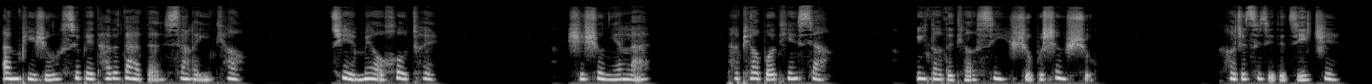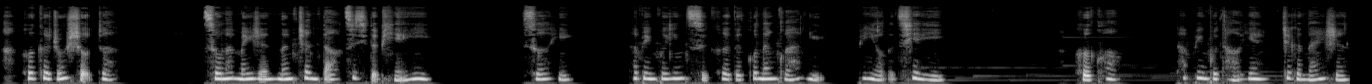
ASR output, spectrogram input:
安碧如虽被他的大胆吓了一跳，却也没有后退。十数年来，他漂泊天下，遇到的调戏数不胜数。靠着自己的极致和各种手段，从来没人能占到自己的便宜，所以，他并不因此刻的孤男寡女便有了惬意。何况，他并不讨厌这个男人。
